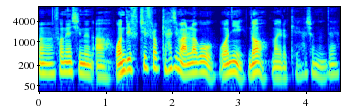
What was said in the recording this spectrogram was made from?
어, 선혜 씨는 아 원디 수치스럽게 하지 말라고 원이 너 막 이렇게 하셨는데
